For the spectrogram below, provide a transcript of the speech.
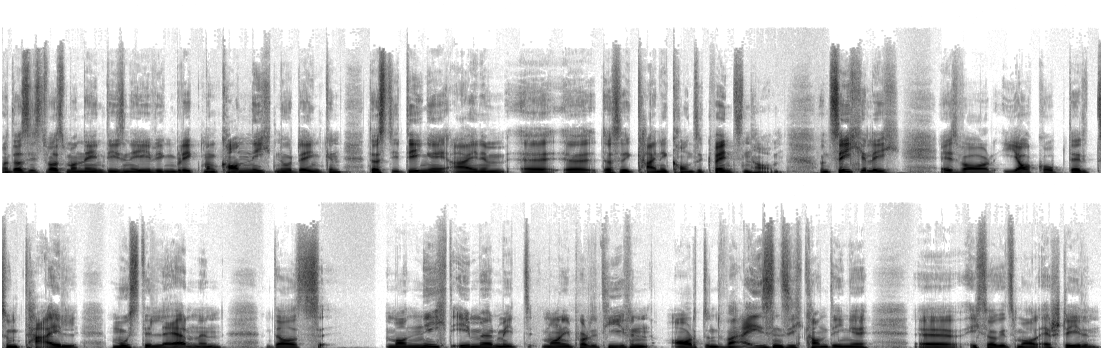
Und das ist, was man nennt, diesen ewigen Blick. Man kann nicht nur denken, dass die Dinge einem, äh, äh, dass sie keine Konsequenzen haben. Und sicherlich, es war Jakob, der zum Teil musste lernen, dass man nicht immer mit manipulativen Art und Weisen sich kann Dinge äh, ich sage jetzt mal, erstehen.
